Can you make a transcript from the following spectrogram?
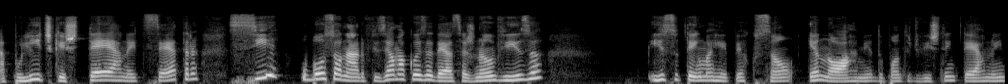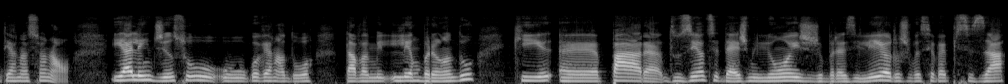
a política externa, etc. Se o Bolsonaro fizer uma coisa dessas na Anvisa, isso tem uma repercussão enorme do ponto de vista interno e internacional. E, além disso, o, o governador estava me lembrando que é, para 210 milhões de brasileiros você vai precisar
